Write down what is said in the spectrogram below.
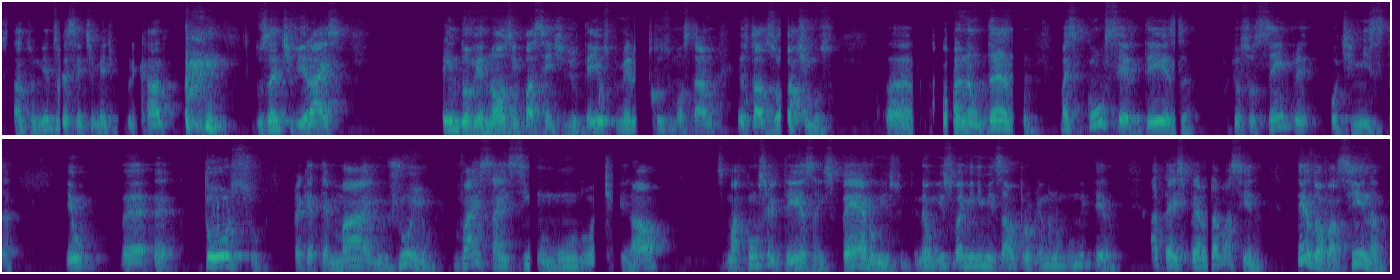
Estados Unidos, recentemente publicado, dos antivirais endovenosos em pacientes de UTI. Os primeiros estudos mostraram resultados ótimos, uh, agora não tanto, mas com certeza, porque eu sou sempre otimista, eu é, é, torço para que até maio, junho, vai sair sim no mundo antiviral, mas com certeza, espero isso, entendeu? Isso vai minimizar o problema no mundo inteiro, até a espera da vacina. Tendo a vacina,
